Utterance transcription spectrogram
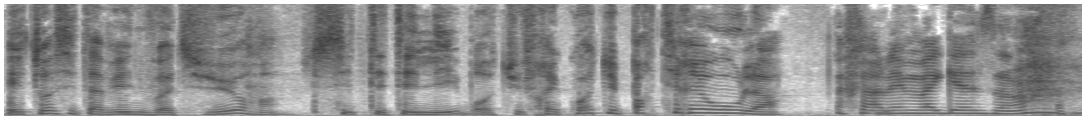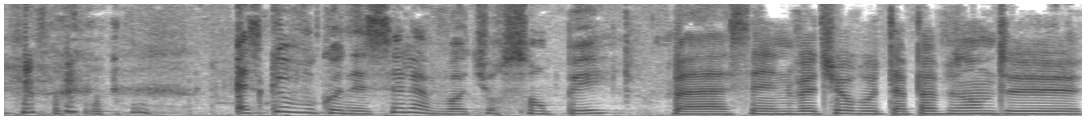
Et toi, si tu avais une voiture, si tu étais libre, tu ferais quoi? Tu partirais où là? À faire les magasins. Est-ce que vous connaissez la voiture sans P? Bah, c'est une voiture où t'as pas besoin de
